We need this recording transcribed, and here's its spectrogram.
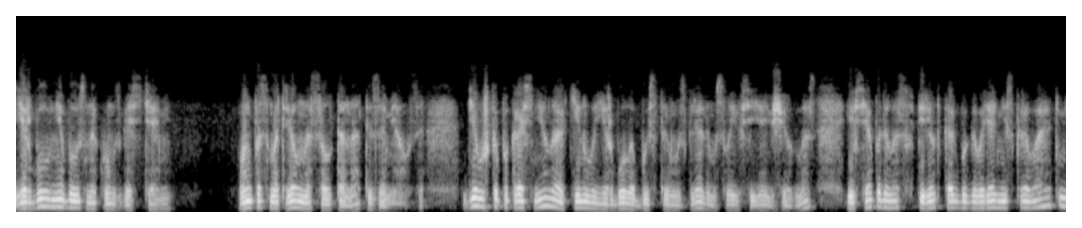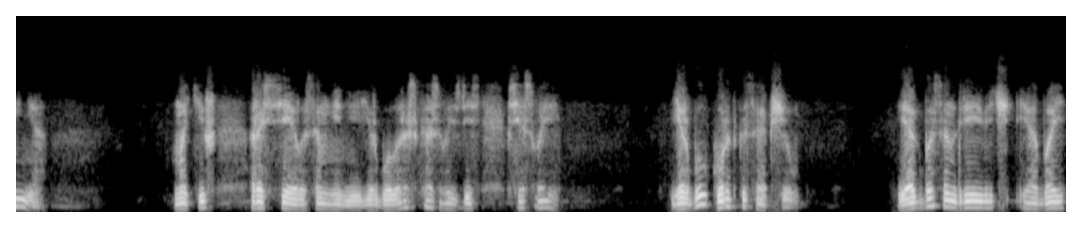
Ербол не был знаком с гостями. Он посмотрел на Салтанат и замялся. Девушка покраснела, окинула Ербола быстрым взглядом своих сияющих глаз и вся подалась вперед, как бы говоря, не скрывает меня. Макиш рассеяла сомнения Ербола, рассказывая здесь все свои. Ербол коротко сообщил. И Акбас Андреевич, и Абай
